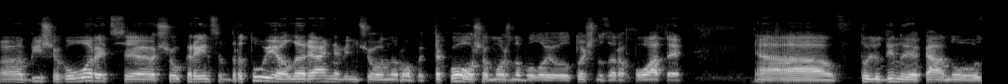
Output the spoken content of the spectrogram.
е, більше говорить, е, що українців дратує, але реально він нічого не робить. Такого, що можна було його точно зарахувати е, в ту людину, яка ну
